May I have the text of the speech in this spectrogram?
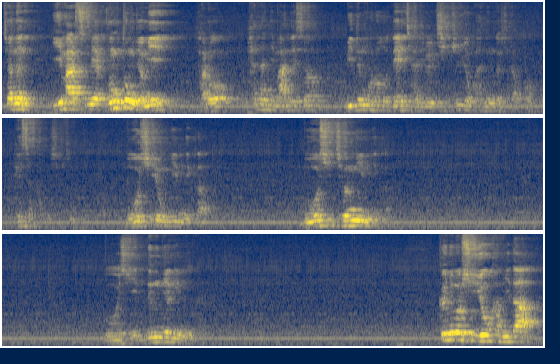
저는 이 말씀의 공통점이 바로 하나님 안에서 믿음으로 내 자리를 지키려고 하는 것이라고 해석하고 싶습니다. 무엇이 용기입니까? 무엇이 정의입니까? 무엇이 능력입니까? 끊임없이 유혹합니다.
